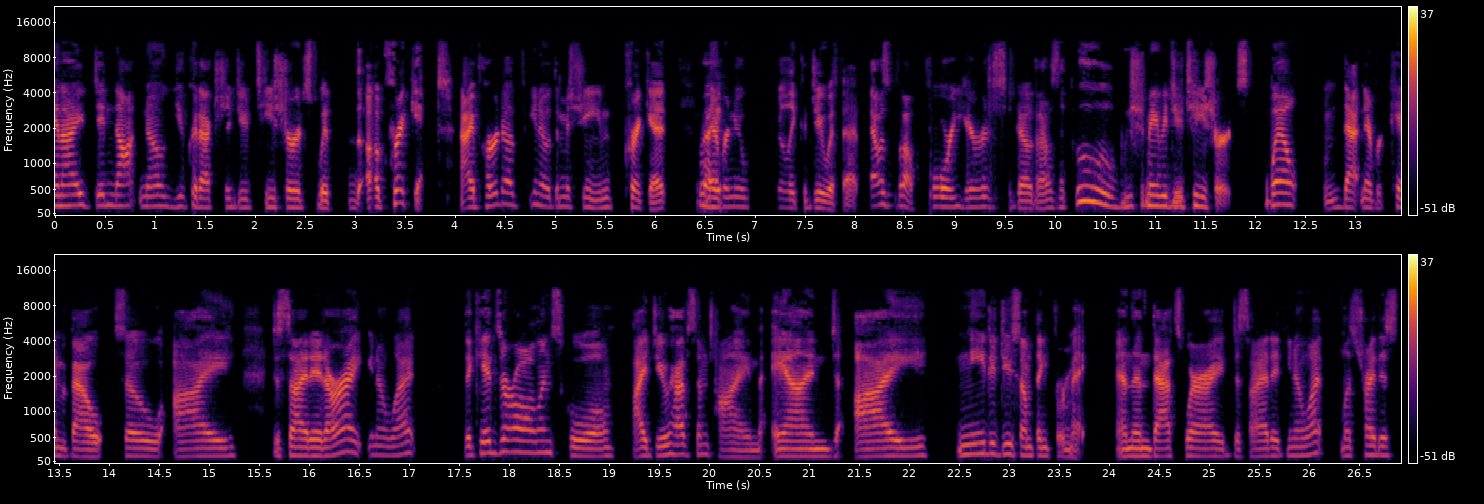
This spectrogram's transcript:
and I did not know you could actually do t-shirts with a Cricut. I've heard of, you know, the machine Cricut. Right. Never knew really could do with it. That was about four years ago that I was like, ooh, we should maybe do t-shirts. Well, that never came about. So I decided, all right, you know what? The kids are all in school. I do have some time and I need to do something for me. And then that's where I decided, you know what? Let's try this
